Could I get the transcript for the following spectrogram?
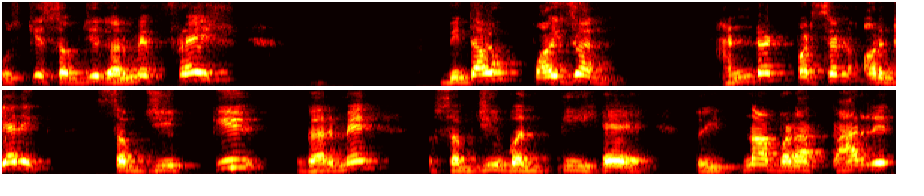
उसकी सब्ज़ी घर में fresh, without poison, hundred percent organic सब्ज़ी की घर में सब्ज़ी बनती है। तो इतना बड़ा कार्य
